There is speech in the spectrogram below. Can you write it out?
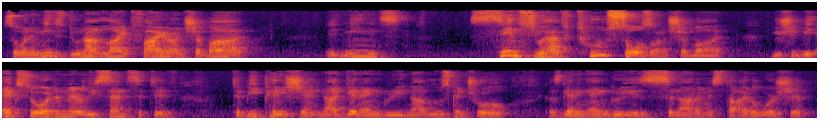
So when it means do not light fire on Shabbat, it means since you have two souls on Shabbat, you should be extraordinarily sensitive to be patient, not get angry, not lose control, because getting angry is synonymous to idol worship,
